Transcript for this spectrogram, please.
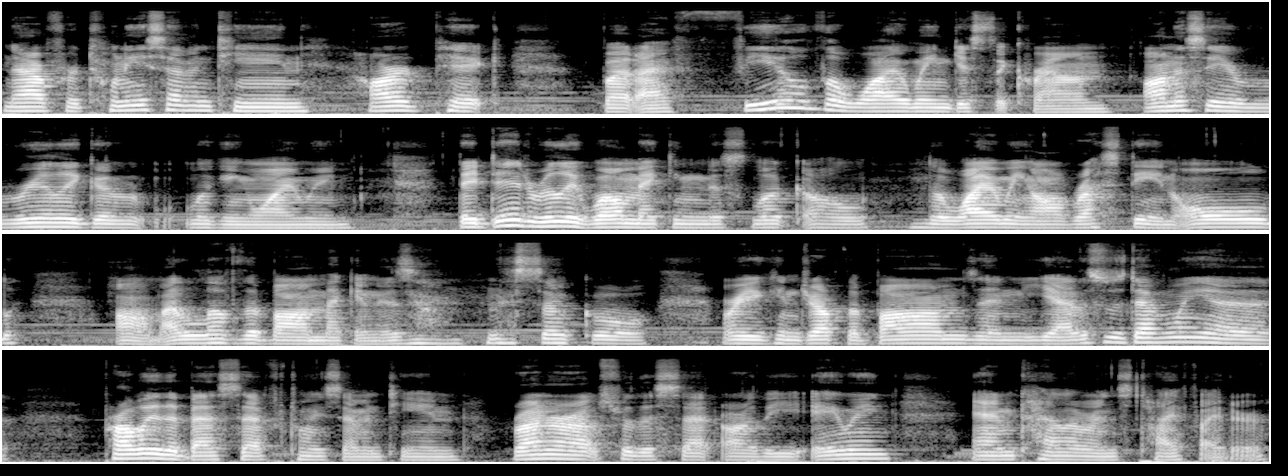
now for 2017, hard pick, but I feel the Y-Wing gets the crown. Honestly, a really good looking Y-Wing. They did really well making this look all, the Y-Wing all rusty and old. Um, I love the bomb mechanism. it's so cool. Where you can drop the bombs and yeah, this was definitely a, probably the best set for 2017. Runner-ups for this set are the A-Wing and Kylo Ren's TIE Fighter.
